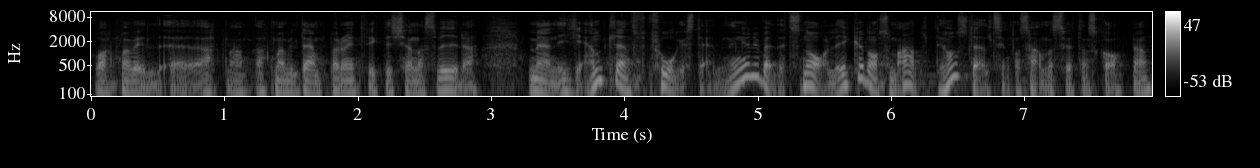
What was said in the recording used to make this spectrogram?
och att man vill, eh, att man, att man vill dämpa det och inte riktigt kännas vid det. Men egentligen frågeställningen är väldigt snarlika de som alltid har ställts inom samhällsvetenskapen.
